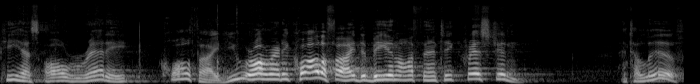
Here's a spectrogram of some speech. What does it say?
He has already qualified. You are already qualified to be an authentic Christian and to live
